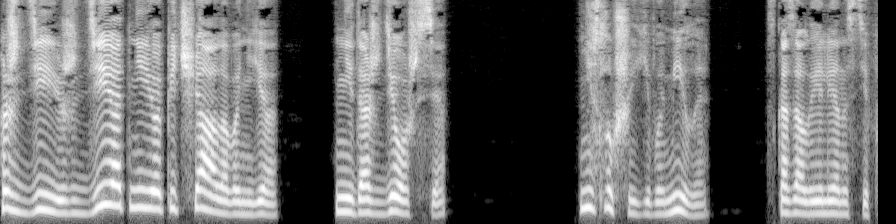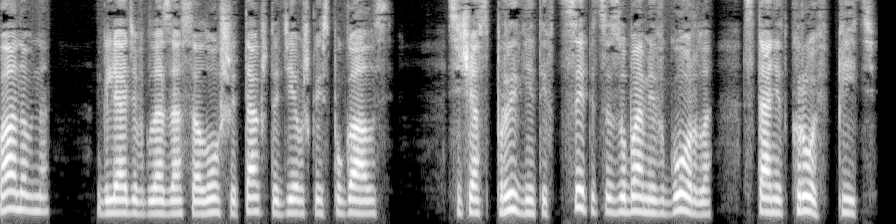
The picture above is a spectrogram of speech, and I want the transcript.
Жди, жди от нее печалования, не дождешься. Не слушай его, милая, — сказала Елена Стефановна, глядя в глаза Салоши так, что девушка испугалась. Сейчас прыгнет и вцепится зубами в горло, станет кровь пить.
